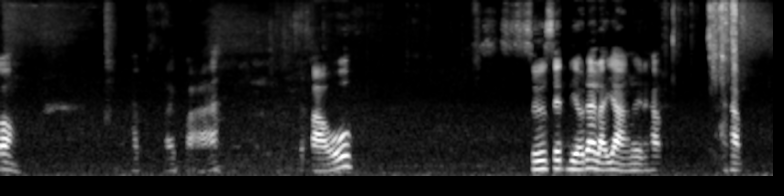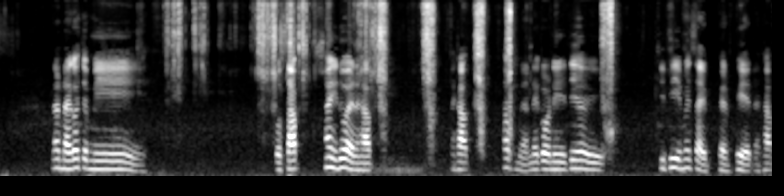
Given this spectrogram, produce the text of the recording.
กล้อง ครับซ้ายขวากระเป๋า ซื้อเซตเดียวได้หลายอย่างเลยนะครับนะครับ ด้านในก็จะมีตัวซับให้ด้วยนะครับนะครับ ถ้าเหมือนในกรณีที่ที่พี่ไม่ใส่แผ่นเพจนะครับ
